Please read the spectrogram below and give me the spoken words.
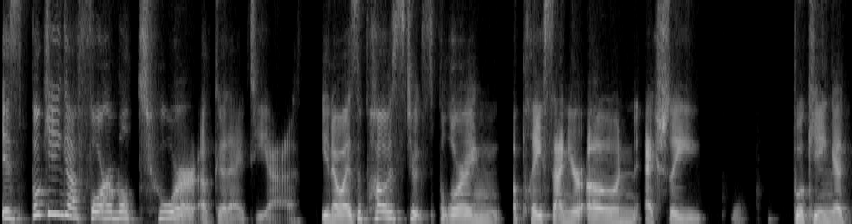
is booking a formal tour a good idea? You know, as opposed to exploring a place on your own, actually booking a,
